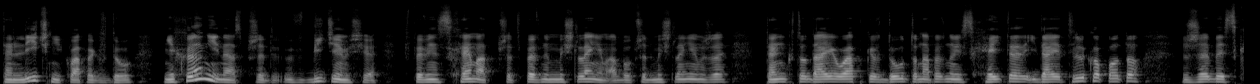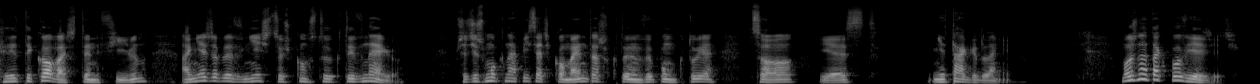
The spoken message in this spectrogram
ten licznik łapek w dół nie chroni nas przed wbiciem się w pewien schemat, przed pewnym myśleniem, albo przed myśleniem, że ten, kto daje łapkę w dół, to na pewno jest hater i daje tylko po to, żeby skrytykować ten film, a nie żeby wnieść coś konstruktywnego. Przecież mógł napisać komentarz, w którym wypunktuje, co jest nie tak dla niego. Można tak powiedzieć.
